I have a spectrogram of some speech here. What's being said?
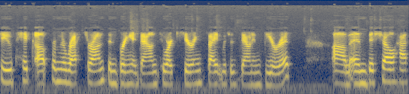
to pick up from the restaurants and bring it down to our curing site, which is down in Buras. Um, and the shell has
